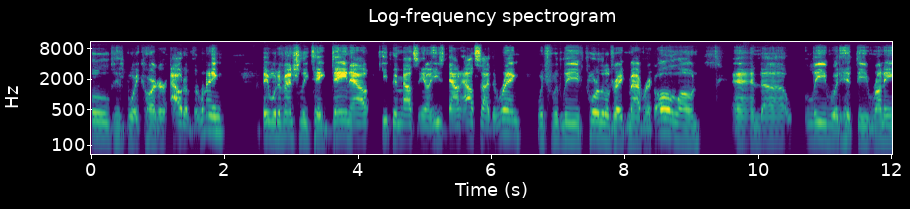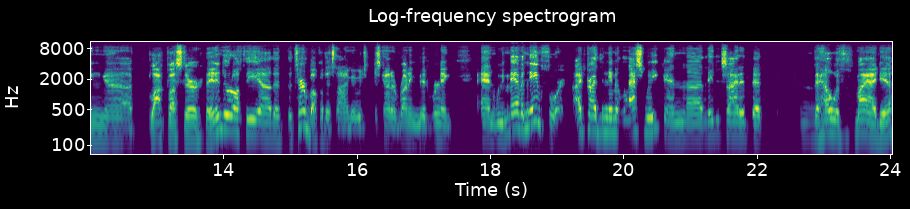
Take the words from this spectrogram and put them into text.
pulled his boy Carter out of the ring. They would eventually take Dain out, keep him out. You know he's down outside the ring, which would leave poor little Drake Maverick all alone. And uh, Lee would hit the running uh, blockbuster. They didn't do it off the, uh, the the turnbuckle this time. It was just kind of running mid ring, and we may have a name for it. I tried to name it last week, and uh, they decided that the hell with my idea.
